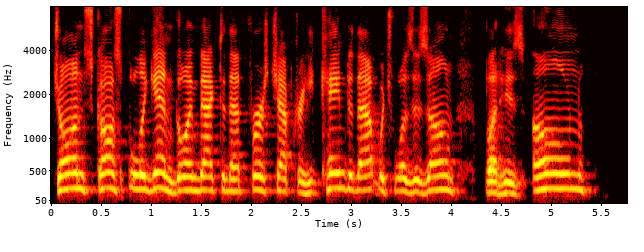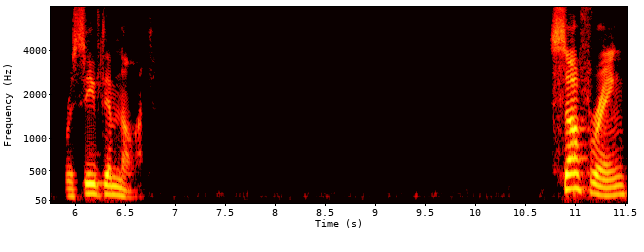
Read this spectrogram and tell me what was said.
John's gospel, again, going back to that first chapter, he came to that which was his own, but his own received him not. Suffering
